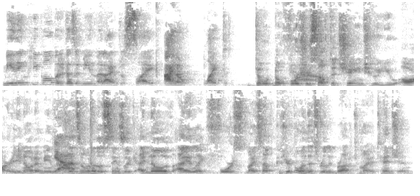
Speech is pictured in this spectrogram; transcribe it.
meeting people but it doesn't mean that i'm just like i don't like to don't don't force Yeah. yourself to change who you are. You know what I mean? Yeah. That's one of those things. Like I know if I like forced myself because you're the one that's really brought it to my attention.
